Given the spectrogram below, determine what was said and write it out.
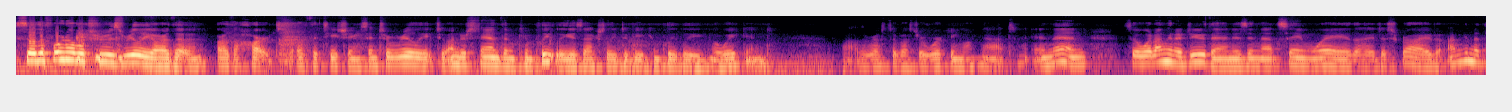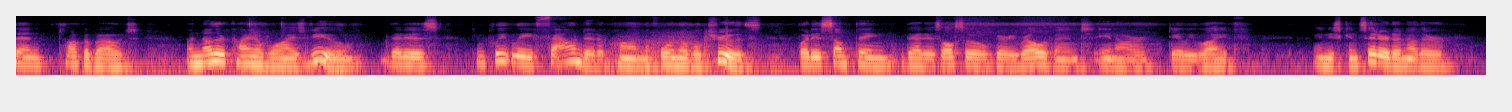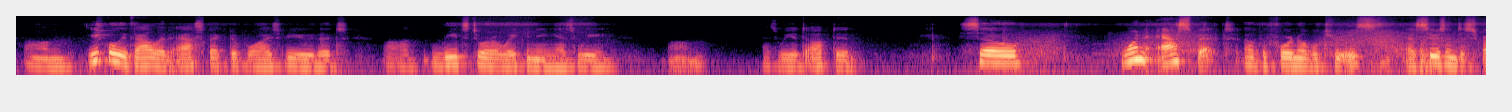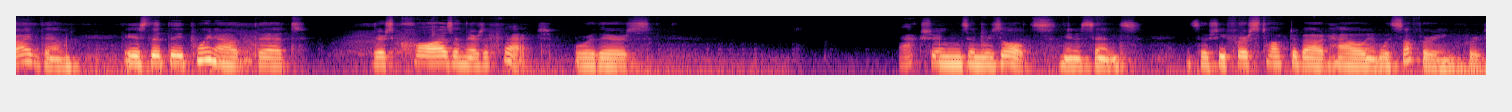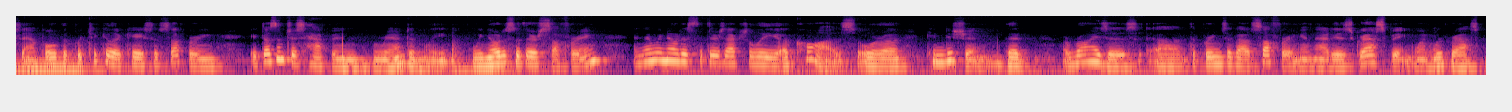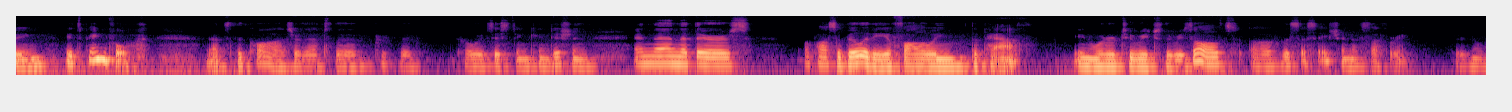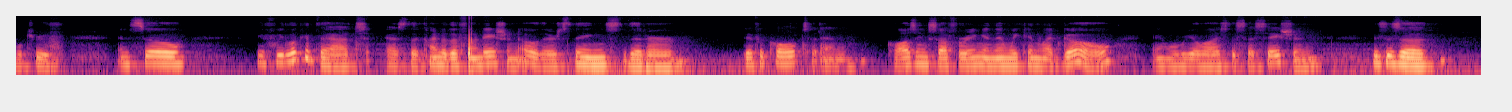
so the Four Noble Truths really are the, are the heart of the teachings, and to really, to understand them completely is actually to be completely awakened. Uh, the rest of us are working on that. And then, so what I'm going to do then is in that same way that I described, I'm going to then talk about another kind of wise view that is completely founded upon the Four Noble Truths, but is something that is also very relevant in our daily life and is considered another um, equally valid aspect of wise view that uh, leads to our awakening as we um, as we adopt it. So, one aspect of the Four Noble Truths, as Susan described them, is that they point out that there's cause and there's effect, or there's actions and results, in a sense. And so she first talked about how, with suffering, for example, the particular case of suffering, it doesn't just happen randomly. We notice that there's suffering, and then we notice that there's actually a cause or a condition that arises uh, that brings about suffering, and that is grasping. When we're grasping, it's painful. That's the cause, or that's the, the coexisting condition. And then that there's a possibility of following the path in order to reach the result of the cessation of suffering, the noble truth. And so if we look at that as the kind of the foundation, oh, there's things that are difficult and causing suffering, and then we can let go and we'll realize the cessation. This is a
